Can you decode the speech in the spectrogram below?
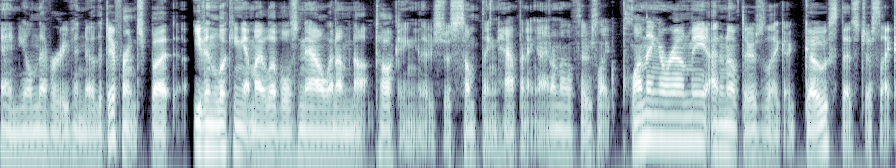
And you'll never even know the difference. But even looking at my levels now when I'm not talking, there's just something happening. I don't know if there's like plumbing around me. I don't know if there's like a ghost that's just like,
